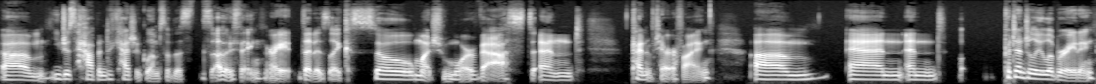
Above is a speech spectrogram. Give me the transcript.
um you just happen to catch a glimpse of this this other thing, right? That is like so much more vast and kind of terrifying, um, and and potentially liberating.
